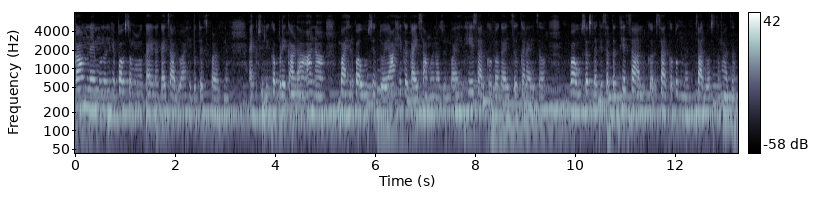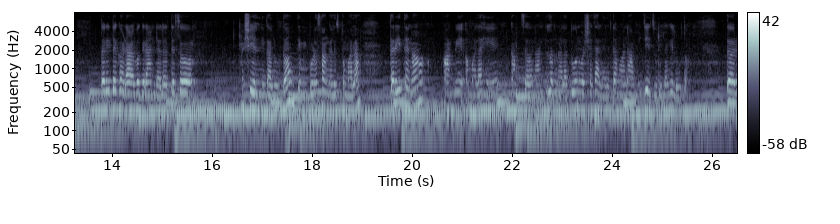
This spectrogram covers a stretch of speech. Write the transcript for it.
काम नाही म्हणून हे पावसामुळं काही ना काय चालू आहे तो तेच कळत नाही. ॲक्च्युली कपडे काढा आणा. बाहेर पाऊस येतोय आहे का काय सामान अजून बाहेर? हे सारखं बघायचं करायचं. पाऊस असला की सतत हे चाल क सारखं बघणं चालू असतं माझं. तरी ते घड्याळ वगैरे आणलेलं त्याचं शेल निघालं होतं. ते मी पुढं सांगायलाच तुम्हाला. तर इथे ना आम्ही आम्हाला हे आमचं ना लग्नाला दोन वर्ष झालेलं तेव्हा ना आम्ही जेजुरीला गेलो होतो. तर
